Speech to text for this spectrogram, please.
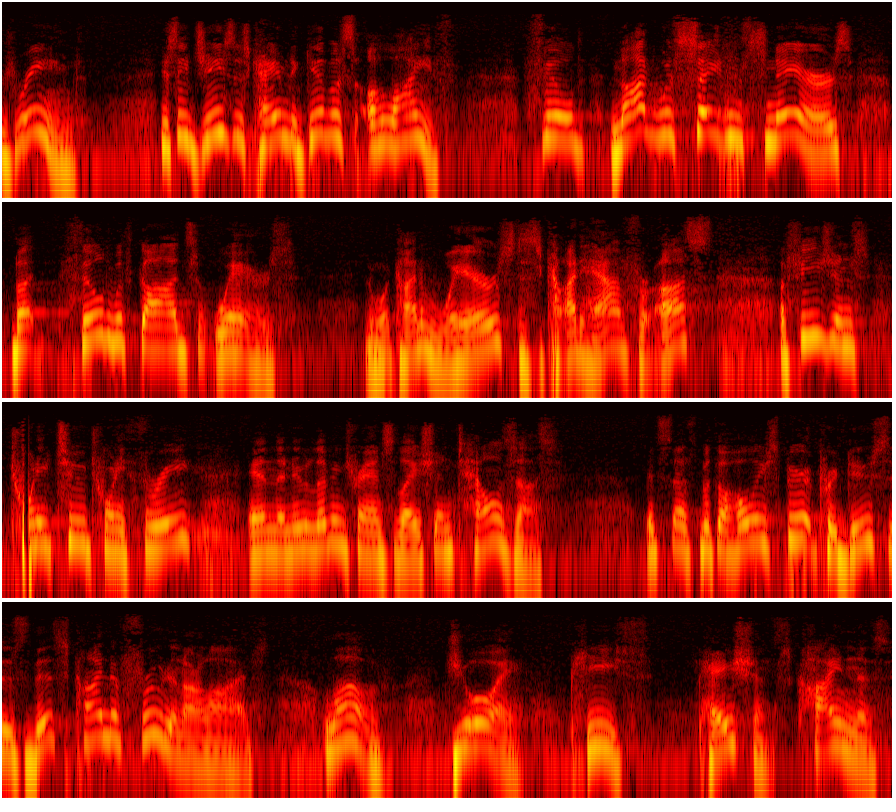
dreamed. You see, Jesus came to give us a life filled not with Satan's snares, but filled with God's wares. And what kind of wares does God have for us? Ephesians 22 23 in the New Living Translation tells us it says, But the Holy Spirit produces this kind of fruit in our lives love, joy, peace patience, kindness,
